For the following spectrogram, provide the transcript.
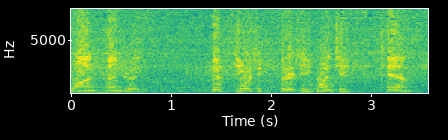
One hundred, fifty, forty, thirty, twenty, ten.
